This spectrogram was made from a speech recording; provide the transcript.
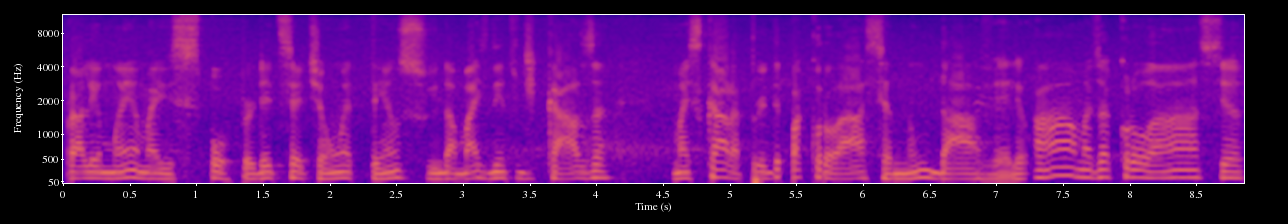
pra Alemanha, mas, pô, perder de 7 a 1 é tenso, ainda mais dentro de casa. Mas, cara, perder pra Croácia não dá, velho. Ah, mas a Croácia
